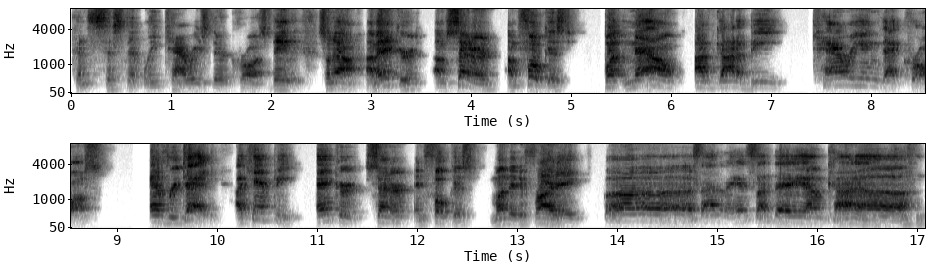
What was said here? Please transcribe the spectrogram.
consistently carries their cross daily. So now I'm anchored, I'm centered, I'm focused, but now I've got to be carrying that cross every day. I can't be anchored, centered, and focused Monday to Friday. But Saturday and Sunday, I'm kind of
